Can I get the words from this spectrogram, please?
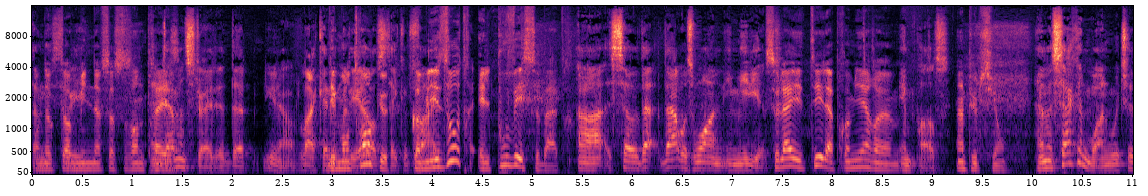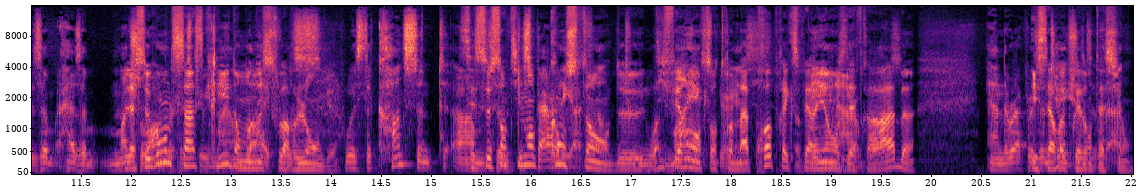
en octobre 1973, démontrant que, comme les autres, elle pouvait se battre. Uh, Cela a été la première. La seconde s'inscrit dans mon histoire longue. C'est ce sentiment constant de différence entre ma propre expérience d'être arabe et sa représentation.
